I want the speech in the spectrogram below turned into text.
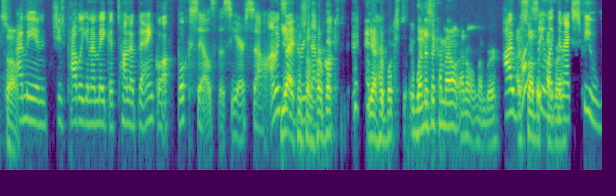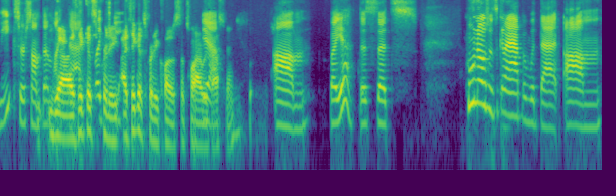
So I mean, she's probably going to make a ton of bank off book sales this year. So I'm excited yeah, to read her book. yeah, her books. When does it come out? I don't remember. I was I saying like the next few weeks or something. yeah, like I think it's like pretty. She, I think it's pretty close. That's why I was yeah. asking. Um, but yeah, this that's who knows what's going to happen with that. Um,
